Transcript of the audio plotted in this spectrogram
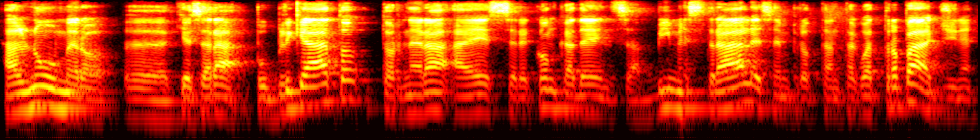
al numero eh, che sarà pubblicato, tornerà a essere con cadenza bimestrale, sempre 84 pagine.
